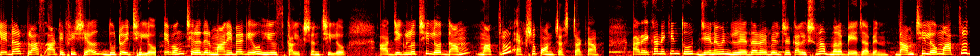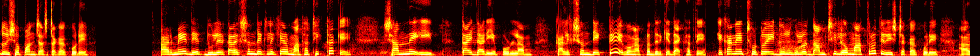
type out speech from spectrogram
লেদার প্লাস আর্টিফিশিয়াল দুটোই ছিল এবং ছেলেদের মানি ব্যাগেও হিউজ কালেকশন ছিল। আর যেগুলো ছিল দাম মাত্র একশো পঞ্চাশ টাকা। আর এখানে কিন্তু জেনুইন লেদারের বেল্টের কালেকশন আপনারা পেয়ে যাবেন। দাম ছিল মাত্র দুইশো পঞ্চাশ টাকা করে। আর মেয়েদের দুলের কালেকশন দেখলে কি আর মাথা ঠিক থাকে? সামনে ঈদ, তাই দাঁড়িয়ে পড়লাম কালেকশন দেখতে এবং আপনাদেরকে দেখাতে। এখানে ছোট এই দুলগুলোর দাম ছিল মাত্র তিরিশ টাকা করে, আর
